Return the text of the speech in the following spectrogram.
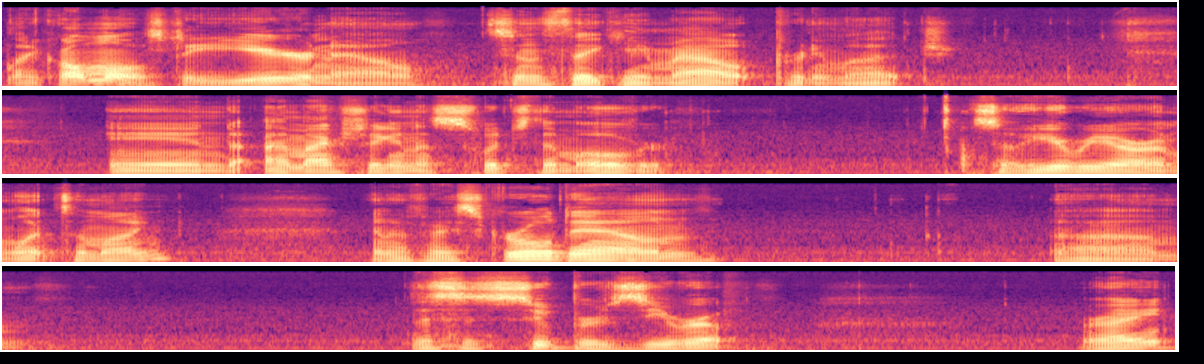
like almost a year now since they came out pretty much. And I'm actually going to switch them over. So here we are on what to mine and if I scroll down um, this is super zero right?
